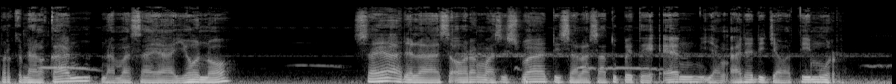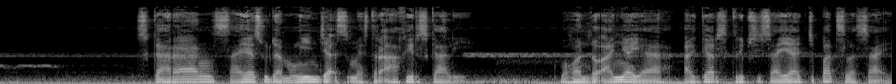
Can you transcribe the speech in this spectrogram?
Perkenalkan, nama saya Yono. Saya adalah seorang mahasiswa di salah satu PTN yang ada di Jawa Timur. Sekarang saya sudah menginjak semester akhir sekali. Mohon doanya ya agar skripsi saya cepat selesai.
